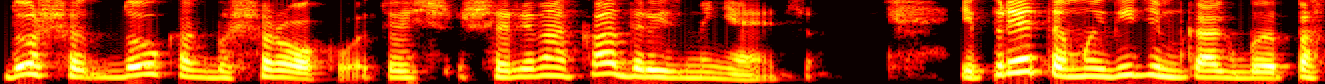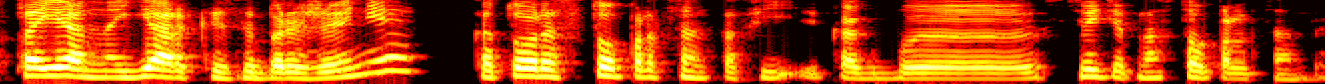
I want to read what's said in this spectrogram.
до, до как бы широкого, то есть ширина кадра изменяется. И при этом мы видим как бы постоянно яркое изображение, которое 100% как бы светит на 100%,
